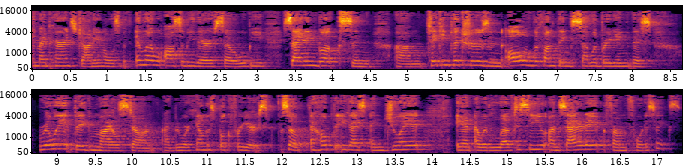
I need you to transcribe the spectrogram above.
and my parents, Johnny and Elizabeth Enloe, will also be there. So we'll be signing books and um, taking pictures and all of the fun things celebrating this really big milestone. I've been working on this book for years. So I hope that you guys enjoy it. And I would love to see you on Saturday from 4 to 6.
